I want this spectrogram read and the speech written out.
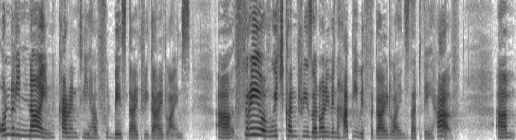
only nine currently have food-based dietary guidelines. Uh, three of which countries are not even happy with the guidelines that they have. Um,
